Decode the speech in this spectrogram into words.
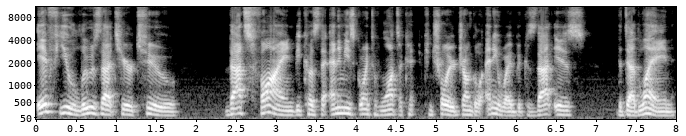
yeah. if you lose that tier two, that's fine because the enemy is going to want to c- control your jungle anyway because that is the dead lane.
